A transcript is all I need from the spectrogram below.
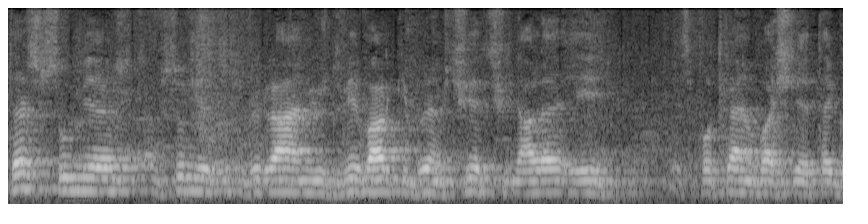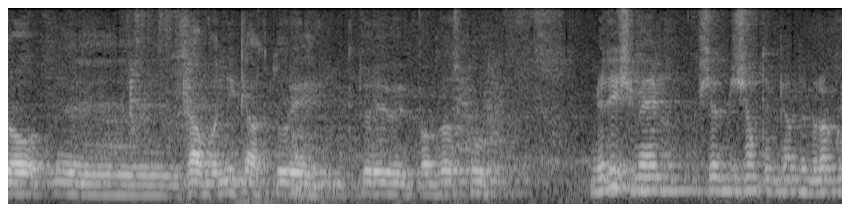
też w sumie, w sumie wygrałem już dwie walki, byłem w ćwierćfinale i spotkałem właśnie tego y, zawodnika, który, który po prostu mieliśmy w 75 roku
